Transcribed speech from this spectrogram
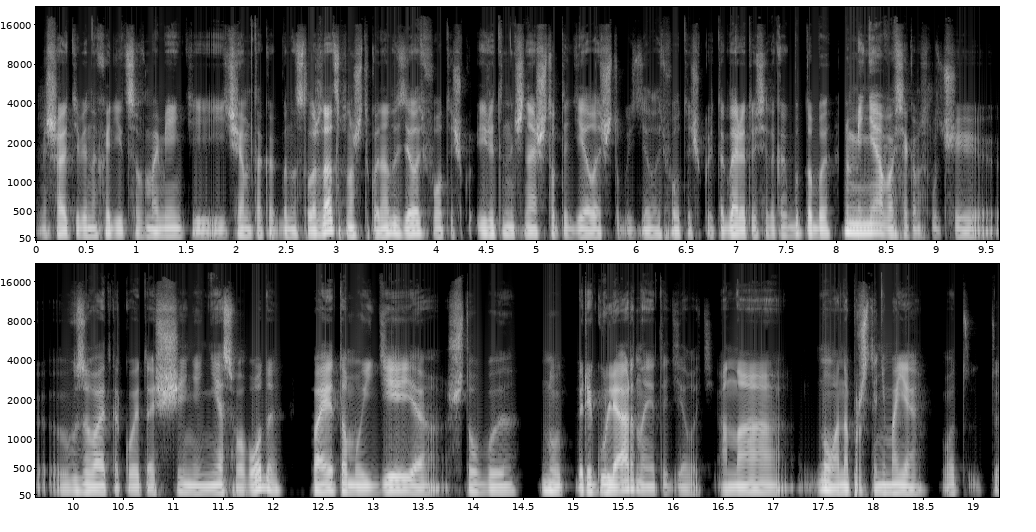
Мешают тебе находиться в моменте и чем-то как бы наслаждаться, потому что такое, надо сделать фоточку. Или ты начинаешь что-то делать, чтобы сделать фоточку и так далее. То есть это как будто бы, ну, меня, во всяком случае, вызывает какое-то ощущение несвободы. Поэтому идея, чтобы ну, регулярно это делать, она, ну, она просто не моя. Вот э,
